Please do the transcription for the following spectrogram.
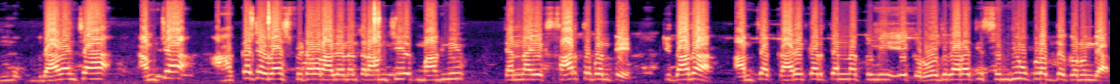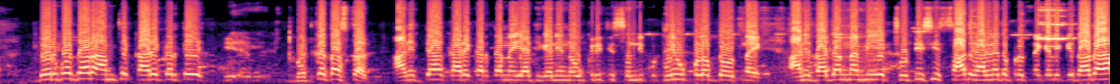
दादांच्या आमच्या हक्काच्या व्यासपीठावर आल्यानंतर आमची एक मागणी त्यांना एक सार्थ बनते की दादा आमच्या कार्यकर्त्यांना तुम्ही एक रोजगाराची संधी उपलब्ध करून द्या. दरबदर आमचे कार्यकर्ते भटकत असतात आणि त्या कार्यकर्त्यांना या ठिकाणी नोकरीची संधी कुठेही उपलब्ध होत नाही. आणि दादांना मी एक छोटीशी साथ घालण्याचा प्रयत्न केला की दादा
